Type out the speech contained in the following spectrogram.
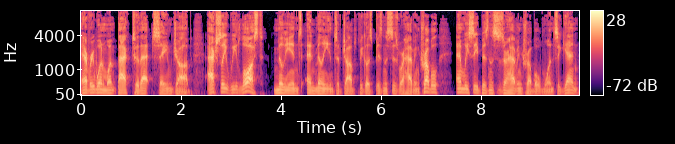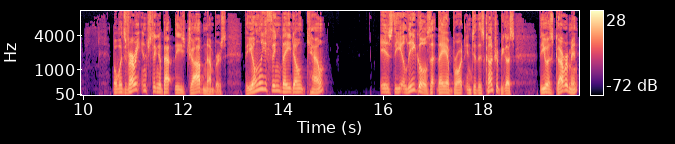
everyone went back to that same job. Actually, we lost millions and millions of jobs because businesses were having trouble, and we see businesses are having trouble once again. But what's very interesting about these job numbers, the only thing they don't count is the illegals that they have brought into this country because the U.S. government,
